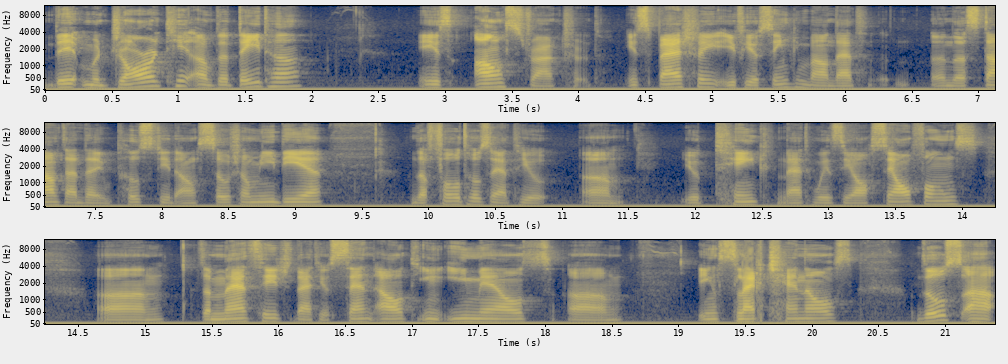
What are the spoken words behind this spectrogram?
The majority of the data is unstructured, especially if you're thinking about that uh, the stuff that they posted on social media, the photos that you um, you take that with your cell phones, um, the message that you send out in emails, um, in Slack channels, those are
